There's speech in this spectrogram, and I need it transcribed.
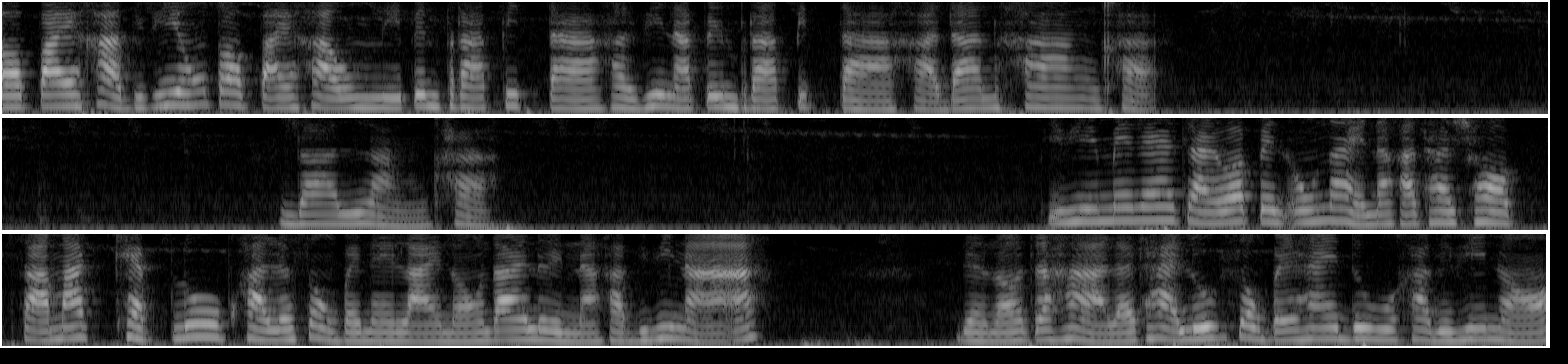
ต่อไปค่ะพี่พี่องค์ต่อไปค่ะองค์นี้เป็นพระปิดตาค่ะพี่นะเป็นพระปิดตาค่ะด้านข้างค่ะ ด้านหลังค่ะพี่พี่ไม่แน่ใจว่าเป็นองค์ไหนนะคะ ถ้าชอบสามารถแคปรูปค่ะ แล้วส่งไปในไลน์น้องได้เลยนะคะ พี่พี่นะ เดี๋ยวน้องจะหาและถ่ายรูปส่งไปให้ดูค่ะพี่พี่เนาะ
